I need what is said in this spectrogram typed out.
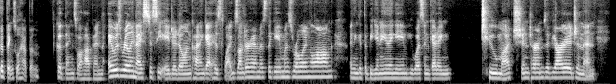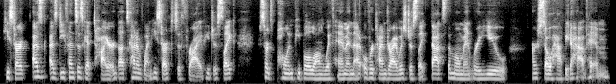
good things will happen. Good things will happen. It was really nice to see AJ Dillon kind of get his legs under him as the game was rolling along. I think at the beginning of the game, he wasn't getting too much in terms of yardage. And then he start as as defenses get tired that's kind of when he starts to thrive he just like starts pulling people along with him and that overtime drive was just like that's the moment where you are so happy to have him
